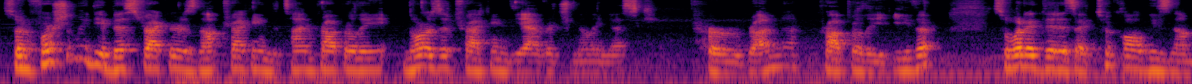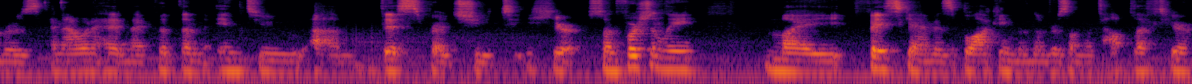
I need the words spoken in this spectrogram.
So unfortunately, the Abyss tracker is not tracking the time properly, nor is it tracking the average million ISK per run properly either. So what I did is I took all these numbers and I went ahead and I put them into um, this spreadsheet here. So unfortunately, my face cam is blocking the numbers on the top left here.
